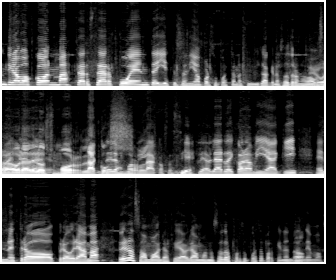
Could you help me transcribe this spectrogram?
Continuamos con más tercer puente y este sonido por supuesto nos indica que nosotros nos vamos a la hora de los morlacos. De los morlacos, así es, de hablar de economía aquí en nuestro programa, pero no somos los que hablamos nosotros, por supuesto, porque no No, entendemos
